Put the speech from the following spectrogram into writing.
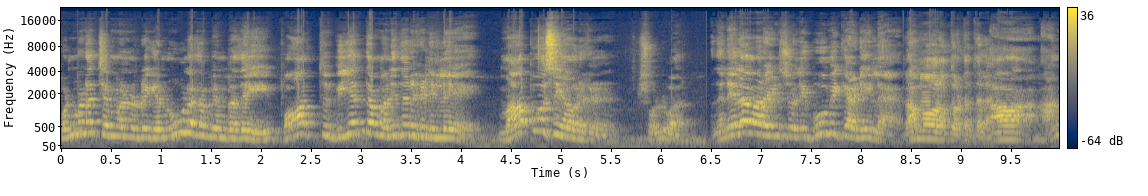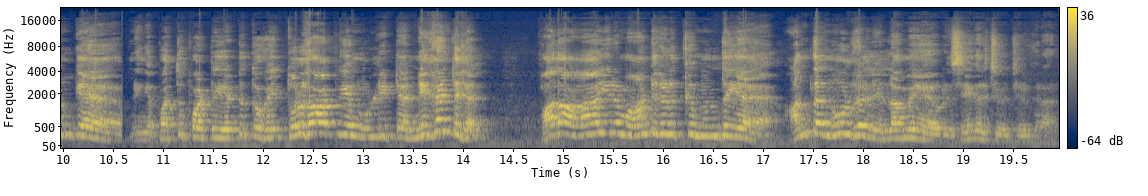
பொன்மனச்செம்மனுடைய நூலகம் என்பதை பார்த்து வியந்த மனிதர்களிலே மாப்போசி அவர்கள் சொல்லுவார். அந்த நிலவரைன்னு சொல்லி பூமிக்கு அடியில. ராமவரம் தோட்டத்துல. அங்க நீங்க பத்து பாட்டு எட்டு தொகை தொல்காப்பியம் உள்ளிட்ட நிகண்டுகள். பல ஆயிரம் ஆண்டுகளுக்கு முந்தைய அந்த நூல்கள் எல்லாமே அவர் சேகரித்து வச்சிருக்கிறார்.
